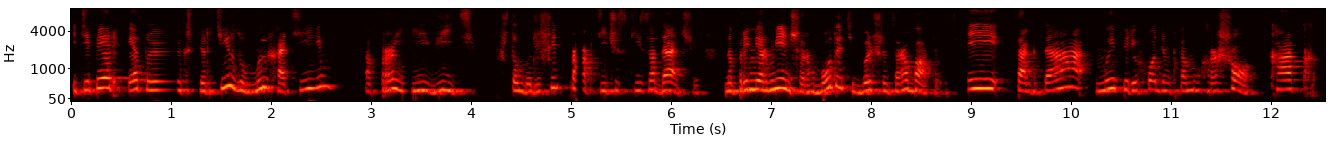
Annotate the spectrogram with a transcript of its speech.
И теперь эту экспертизу мы хотим а, проявить чтобы решить практические задачи. Например, меньше работать и больше зарабатывать. И тогда мы переходим к тому, хорошо, как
